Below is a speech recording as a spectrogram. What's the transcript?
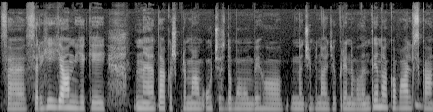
це Сергій Ян, який Е, Також приймав участь в домовому бігу на чемпіонаті України Валентина Ковальська,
